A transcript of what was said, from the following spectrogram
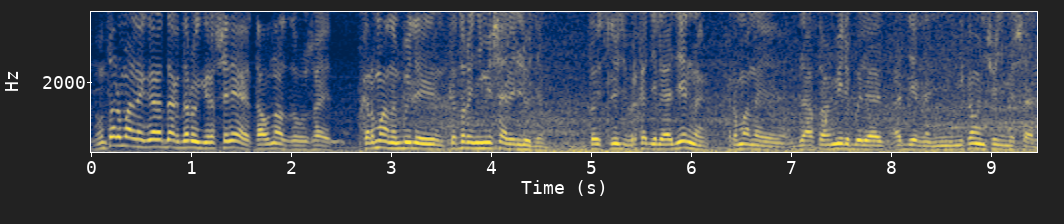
Ну, в нормальных городах дороги расширяют, а у нас заужают. Карманы были, которые не мешали людям. То есть люди проходили отдельно, карманы для автомобилей были отдельно, ни- никому ничего не мешали.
